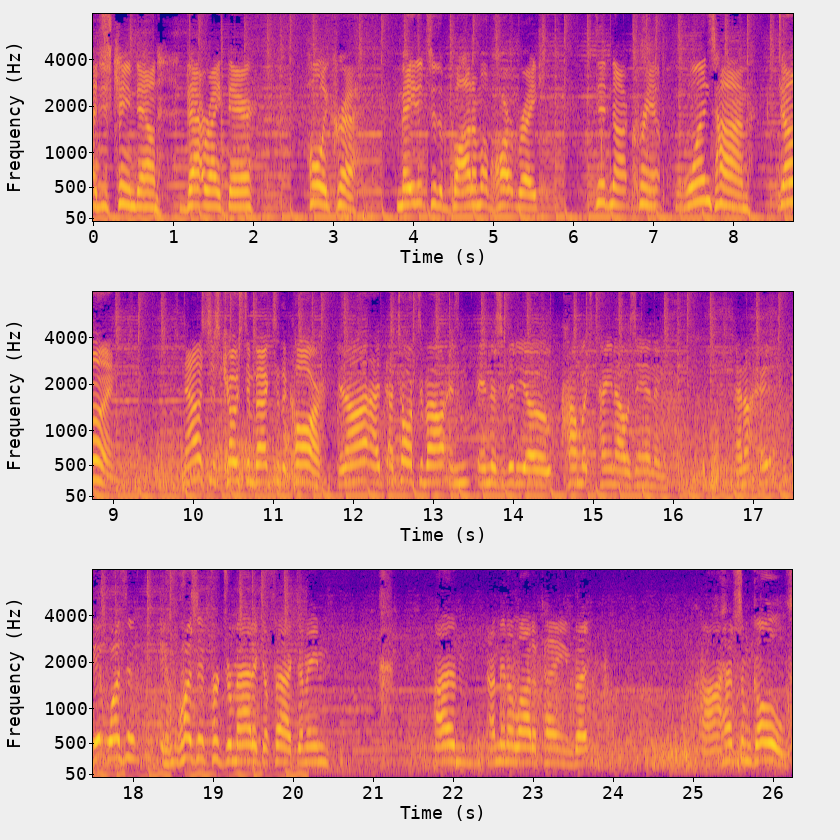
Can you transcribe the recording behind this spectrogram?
I just came down that right there. Holy crap. Made it to the bottom of Heartbreak. Did not cramp one time. Done. Now it's just coasting back to the car. You know, I, I talked about in, in this video how much pain I was in and and I, it, it wasn't it wasn't for dramatic effect. I mean, I'm I'm in a lot of pain, but uh, I have some goals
